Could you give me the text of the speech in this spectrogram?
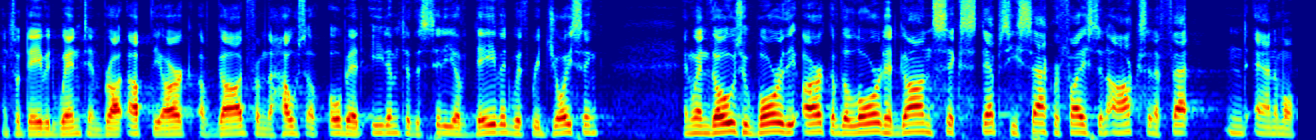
And so David went and brought up the ark of God from the house of Obed Edom to the city of David with rejoicing. And when those who bore the ark of the Lord had gone six steps, he sacrificed an ox and a fattened animal.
